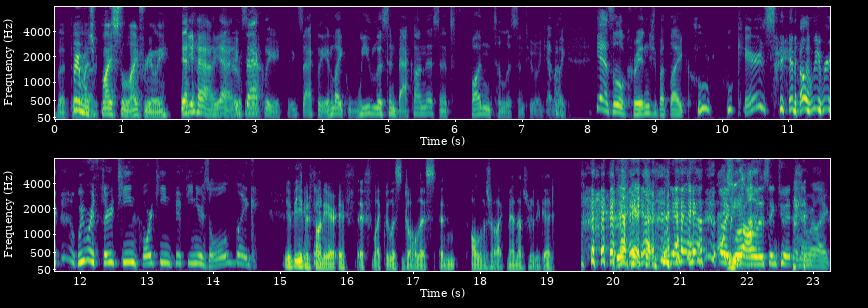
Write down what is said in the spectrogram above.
But Pretty uh, much applies to life, really. Yeah, yeah, yeah, true. exactly, exactly. And like we listen back on this, and it's fun to listen to again. Like, yeah, it's a little cringe, but like, who who cares? you know, we were we were 13, 14, 15 years old. Like, It'd be even funnier if, if like we listened to all this and all of us were like, "Man, that was really good." yeah, yeah, yeah. Like We- we, are all listening to it, and then we're like,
